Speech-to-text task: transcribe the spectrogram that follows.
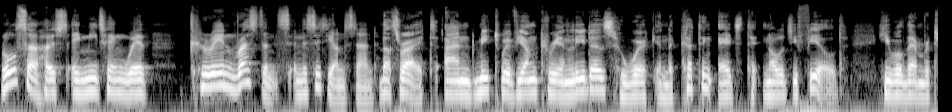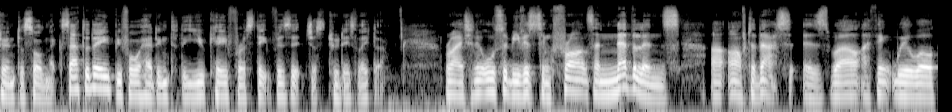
will also host a meeting with Korean residents in the city, understand. That's right, and meet with young Korean leaders who work in the cutting edge technology field. He will then return to Seoul next Saturday before heading to the UK for a state visit just two days later. Right, and he'll also be visiting France and Netherlands uh, after that as well. I think we will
